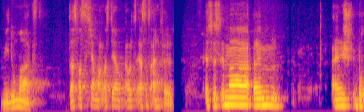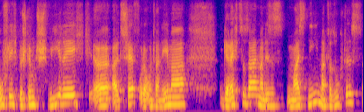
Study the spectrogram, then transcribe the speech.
Wie du magst. Das, was, dich, was dir als erstes einfällt. Es ist immer ähm, beruflich bestimmt schwierig, äh, als Chef oder Unternehmer gerecht zu sein. Man ist es meist nie, man versucht es,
